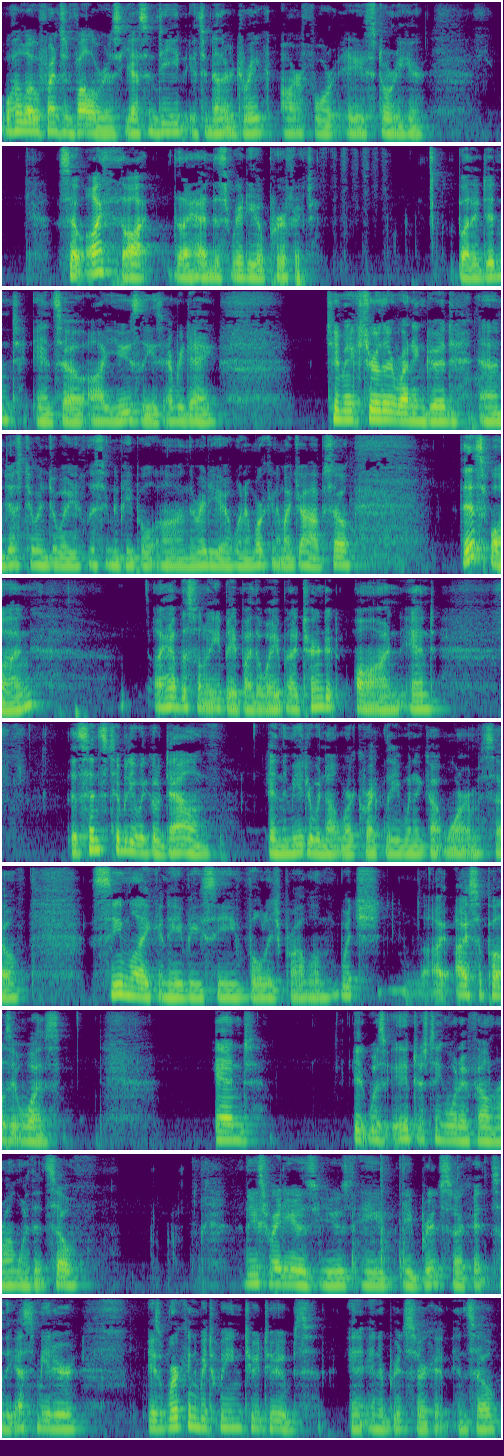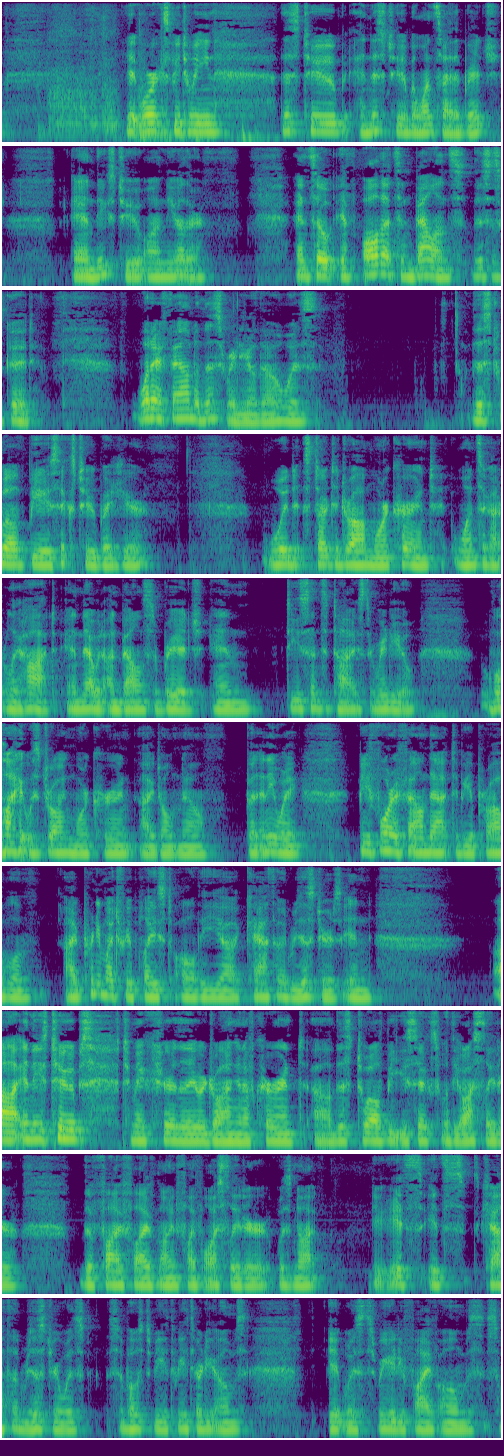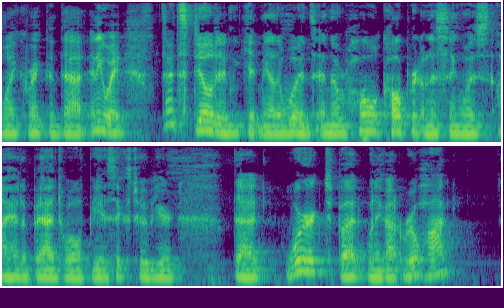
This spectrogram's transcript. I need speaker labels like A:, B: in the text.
A: Well, hello, friends and followers. Yes, indeed, it's another Drake R4A story here. So I thought that I had this radio perfect, but I didn't. And so I use these every day to make sure they're running good and just to enjoy listening to people on the radio when I'm working at my job. So this one, I have this one on eBay, by the way, but I turned it on and the sensitivity would go down and the meter would not work correctly when it got warm. So seemed like an AVC voltage problem, which I, I suppose it was. And it was interesting what I found wrong with it. So these radios used a, a bridge circuit. So the S meter is working between two tubes in, in a bridge circuit. And so it works between this tube and this tube on one side of the bridge and these two on the other. And so if all that's in balance, this is good. What I found on this radio though was this 12 BA6 tube right here would start to draw more current once it got really hot and that would unbalance the bridge and desensitize the radio. Why it was drawing more current, I don't know. But anyway, before I found that to be a problem, I pretty much replaced all the uh, cathode resistors in uh, in these tubes to make sure that they were drawing enough current. Uh, this 12 BE6 with the oscillator, the 5595 oscillator was not, its, its cathode resistor was supposed to be 330 ohms. It was 385 ohms, so I corrected that. Anyway, that still didn't get me out of the woods, and the whole culprit on this thing was I had a bad 12 BA6 tube here that worked, but when it got real hot,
